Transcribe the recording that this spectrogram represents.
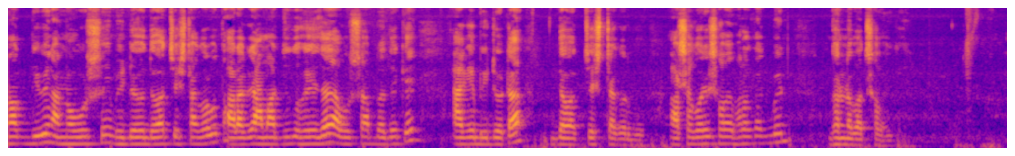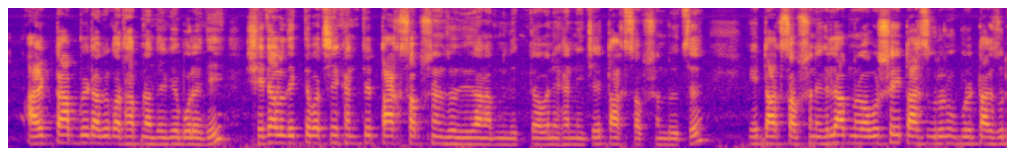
নক দিবেন, আমি অবশ্যই ভিডিও দেওয়ার চেষ্টা করব। তার আগে আমার যদি হয়ে যায়, অবশ্যই আপনাদেরকে আগে ভিডিওটা দেওয়ার চেষ্টা করব। আশা করি সবাই ভালো থাকবেন। ধন্যবাদ সবাইকে। আরেকটা আপডেট আমি কথা আপনাদেরকে বলে দিই। সেটা হলো দেখতে পাচ্ছেন এখান থেকে টাক্স অপশান যদি যান, আপনি দেখতে পাবেন এখানে নিচে টাক্স অপশান রয়েছে। এই টাক্স অপশানে গেলে আপনার অবশ্যই টাক্সগুলোর উপরে টাক্সগুলো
